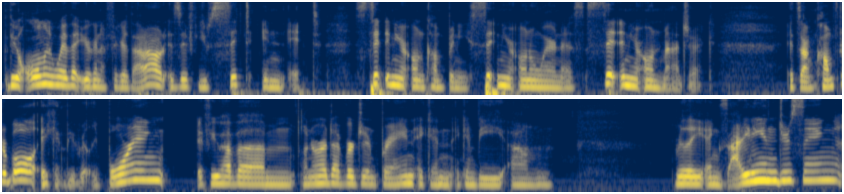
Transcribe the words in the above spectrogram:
But the only way that you're going to figure that out is if you sit in it. Sit in your own company. Sit in your own awareness. Sit in your own magic. It's uncomfortable. It can be really boring. If you have a, um, a neurodivergent brain it can it can be um, really anxiety inducing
